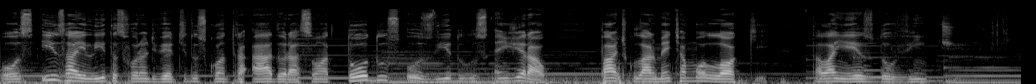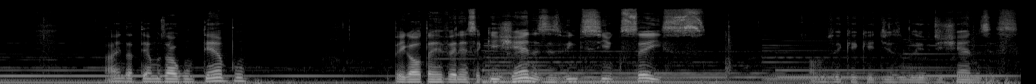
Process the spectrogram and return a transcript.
Os israelitas foram advertidos contra a adoração a todos os ídolos em geral, particularmente a Moloque. Está lá em Êxodo 20. Ainda temos algum tempo. Vou pegar outra referência aqui, Gênesis 25, 6. Vamos ver o que, que diz no livro de Gênesis.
